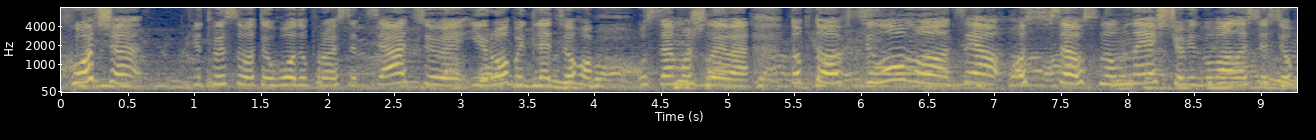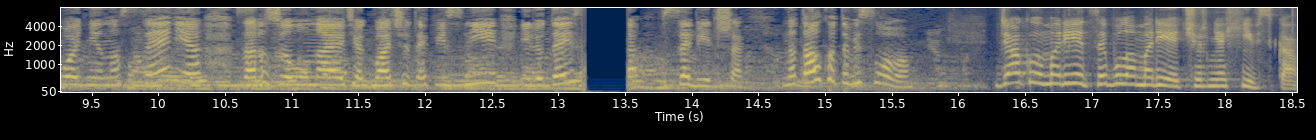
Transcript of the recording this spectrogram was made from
хоче підписувати угоду про асоціацію і робить для цього усе можливе. Тобто, в цілому, це ось все основне, що відбувалося сьогодні на сцені. Зараз вже лунають, як бачите, пісні, і людей все більше. Наталко, тобі слово. Дякую, Марія. Це була Марія Черняхівська.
